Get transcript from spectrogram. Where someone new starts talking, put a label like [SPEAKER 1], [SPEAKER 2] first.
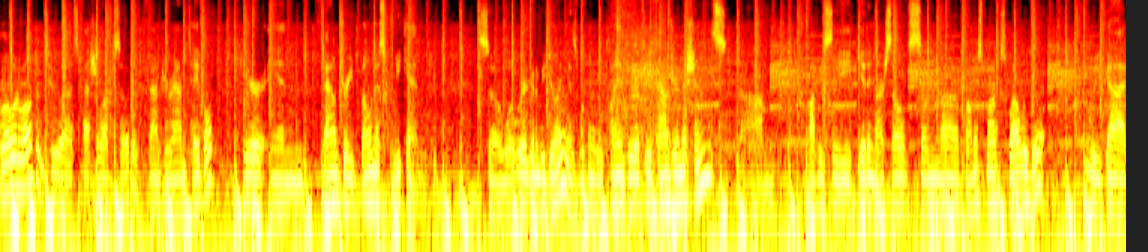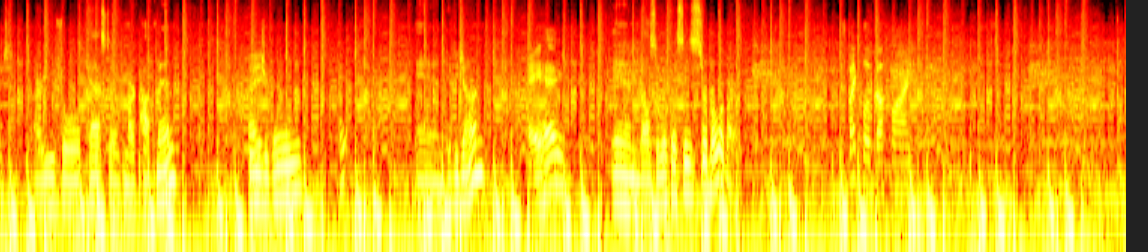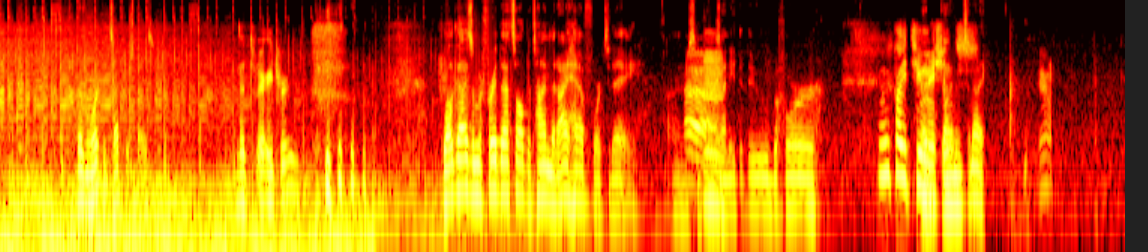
[SPEAKER 1] Hello and welcome to a special episode of Foundry Roundtable here in Foundry Bonus Weekend. So, what we're going to be doing is we're going to be playing through a few Foundry missions, um, obviously getting ourselves some uh, bonus marks while we do it. We've got our usual cast of Mark Hawkman, Green Dragoon, and Hippie John,
[SPEAKER 2] Hey, hey.
[SPEAKER 1] and also with us is Sir Boulevard.
[SPEAKER 3] Is my cloak offline?
[SPEAKER 1] Doesn't work in sector space.
[SPEAKER 2] That's very true.
[SPEAKER 1] Well, guys, I'm afraid that's all the time that I have for today. I have some
[SPEAKER 4] Ah.
[SPEAKER 1] things I need to do before
[SPEAKER 2] We played two
[SPEAKER 1] I dive in
[SPEAKER 2] missions.
[SPEAKER 1] tonight. Yeah.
